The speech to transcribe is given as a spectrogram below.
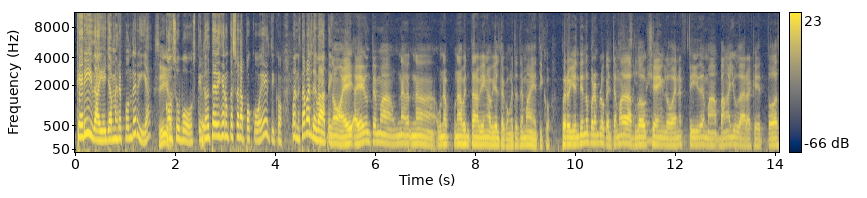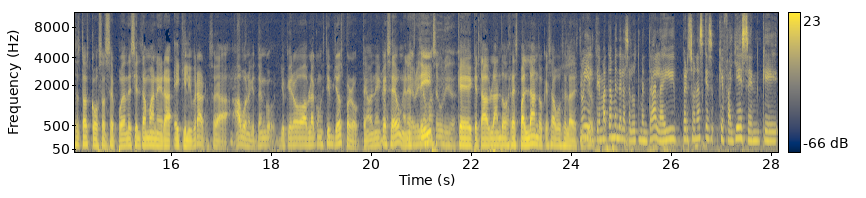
querida, y ella me respondería Sí, con su voz. Que eh. entonces ustedes dijeron que eso era poco ético. Bueno, estaba el debate. No, ahí, ahí hay un tema, una, una, una, una ventana bien abierta con este tema ético. Pero yo entiendo, por ejemplo, que el tema de la blockchain, los NFT y demás, van a ayudar a que todas estas cosas se puedan de cierta manera equilibrar. O sea, ah, bueno, yo tengo, yo quiero hablar con Steve Jobs, pero tengo que ser un NFT que, que está hablando, respaldando que esa voz es la de No, Steve y el tema también de la salud mental. Hay personas que, que fallecen que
